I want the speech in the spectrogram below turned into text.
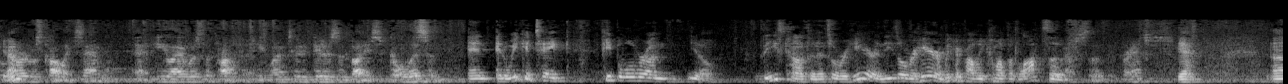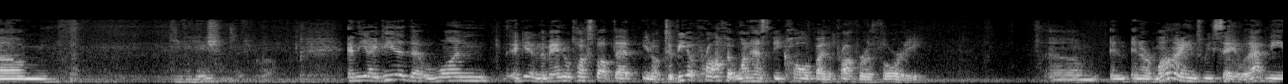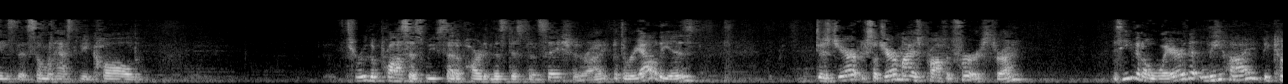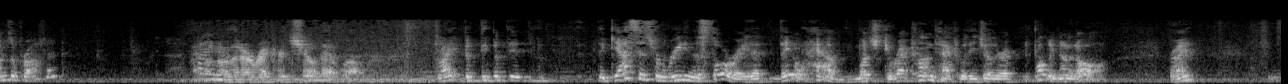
The Yeah. Lord was calling Samuel, and Eli was the prophet. He went to get his advice. Go listen. And and we could take people over on you know these continents over here and these over here, and we could probably come up with lots of Absolutely. Branches, yeah. Um, deviations, if you will. and the idea that one again, the manual talks about that you know to be a prophet, one has to be called by the proper authority. Um, in, in our minds, we say, well, that means that someone has to be called through the process we've set apart in this dispensation, right? But the reality is, does Jer- so Jeremiah's prophet first, right? Is he even aware that Lehi becomes a prophet? I don't know that our records show that well. right? But the, but the the guess is from reading the story that they don't have much direct contact with each other, probably none at all, right?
